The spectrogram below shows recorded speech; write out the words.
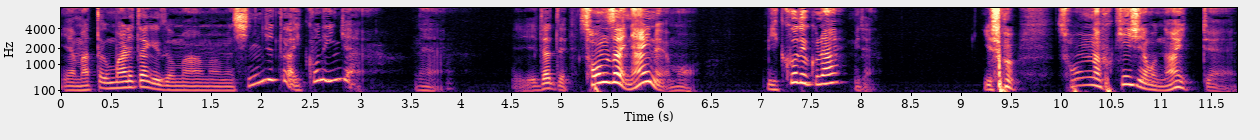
いや、また生まれたけど、まあまあまあ、死んじゃったから行こうでいいんじゃん。ねえ。だって、存在ないのよ、もう。行こうでよくない？みたいな。いや、そ、そんな不謹慎なことないって。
